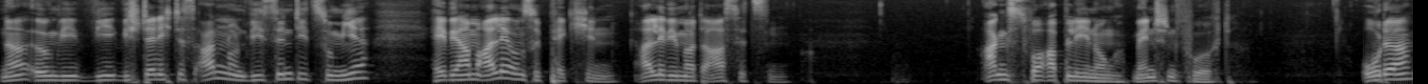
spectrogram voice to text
na, irgendwie, wie, wie stelle ich das an und wie sind die zu mir? Hey, wir haben alle unsere Päckchen, alle, wie wir da sitzen. Angst vor Ablehnung, Menschenfurcht. Oder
